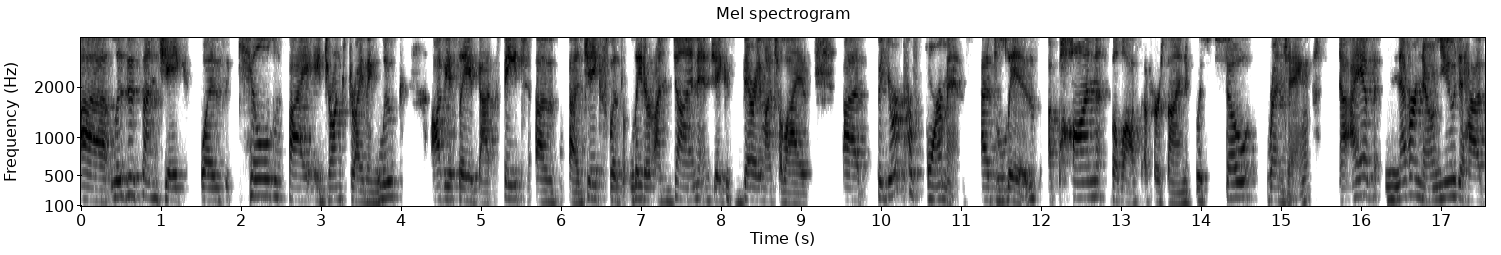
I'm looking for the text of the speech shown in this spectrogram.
uh, Liz's son Jake was killed by a drunk driving Luke obviously that fate of uh, Jake's was later undone, and Jake is very much alive. Uh, but your performance as Liz upon the loss of her son was so wrenching. Now, I have never known you to have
